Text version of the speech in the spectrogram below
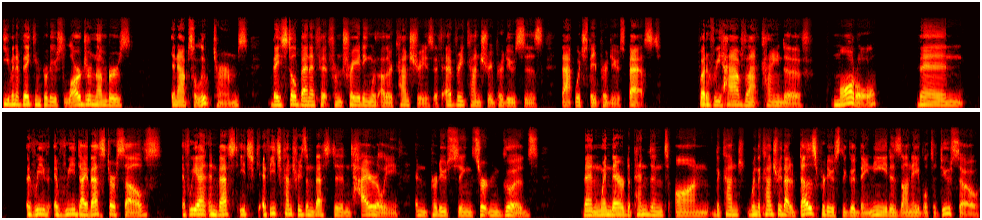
even if they can produce larger numbers in absolute terms, they still benefit from trading with other countries if every country produces that which they produce best. But if we have that kind of model, then if we if we divest ourselves, if we invest each if each country's invested entirely in producing certain goods, then when they're dependent on the country when the country that does produce the good they need is unable to do so,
